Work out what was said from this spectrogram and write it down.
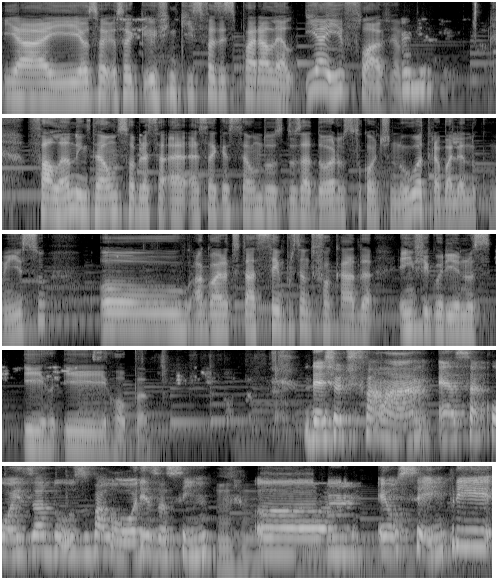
E aí eu só, eu só, enfim, quis fazer esse paralelo. E aí, Flávia, uhum. falando então sobre essa, é, essa questão dos, dos adornos, tu continua trabalhando com isso? Ou agora tu tá 100% focada em figurinos e, e roupa? Deixa eu te falar, essa coisa dos valores, assim, uhum. um, eu sempre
